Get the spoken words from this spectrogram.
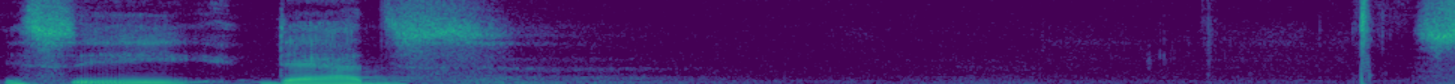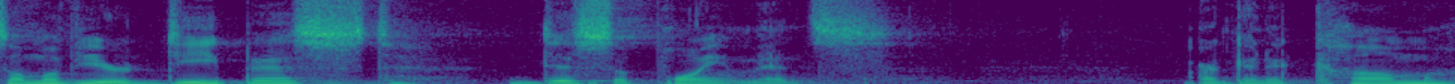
You see, dads, some of your deepest disappointments are going to come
